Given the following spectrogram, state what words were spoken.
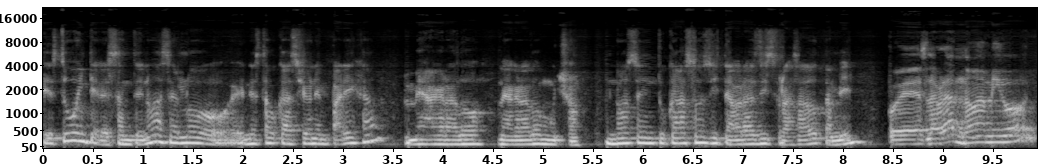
estuvo interesante, ¿no? Hacerlo en esta ocasión en pareja me agradó, me agradó mucho. No sé en tu caso si te habrás disfrazado también. Pues la verdad no, amigo.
